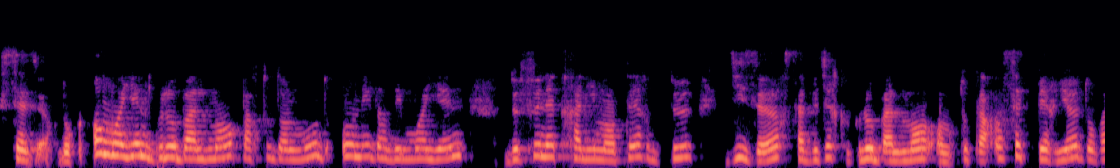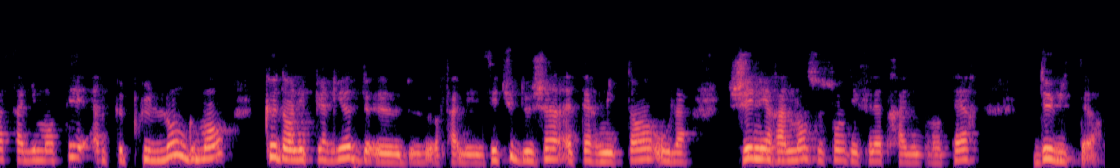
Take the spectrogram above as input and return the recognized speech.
16 heures. Donc, en moyenne, globalement, partout dans le monde, on est dans des moyennes de fenêtres alimentaires de 10 heures. Ça veut dire que globalement, en tout cas en cette période, on va s'alimenter un peu plus longuement que dans les périodes, de, enfin, les études de jeûne intermittent, où là, généralement, ce sont des fenêtres alimentaires de 8 heures.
